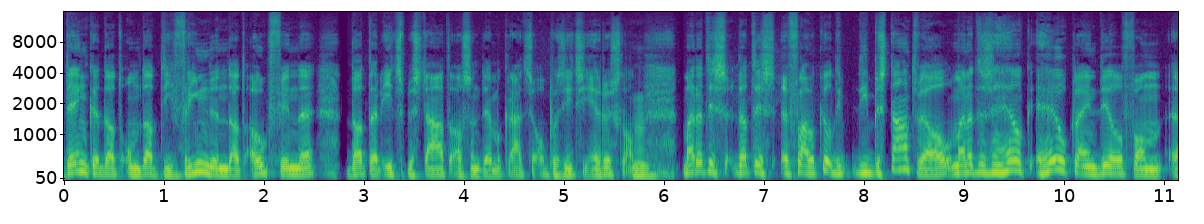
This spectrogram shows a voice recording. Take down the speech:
denken dat omdat die vrienden dat ook vinden, dat er iets bestaat als een democratische oppositie in Rusland. Maar dat is, dat is eh, flauwekul. Die, die bestaat wel, maar dat is een heel, heel klein deel van eh,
